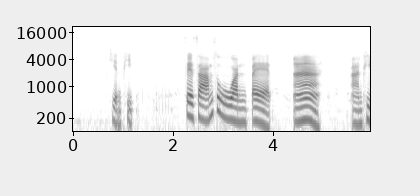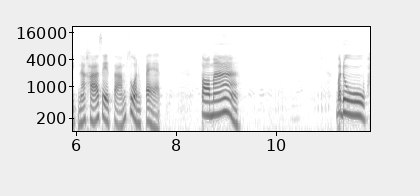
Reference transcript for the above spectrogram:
8เขียนผิด เศษ3ส่วน8อ่า อ่านผิดนะคะ เศษ3ส่วน8ต่อมา มาดูภ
